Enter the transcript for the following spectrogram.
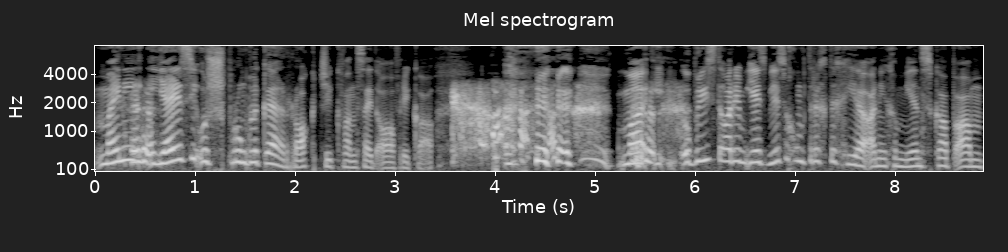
Mynie, jy is die oorspronklike rock chick van Suid-Afrika. maar op hierdie stadium jy is besig om terug te gee aan die gemeenskap. Um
